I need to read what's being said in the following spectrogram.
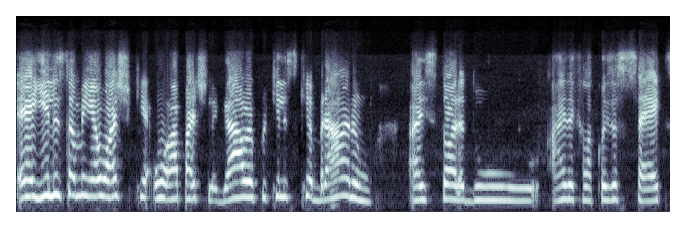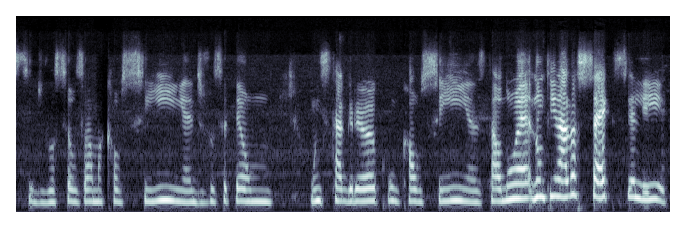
É, e eles também, eu acho que a parte legal é porque eles quebraram a história do. Ai, daquela coisa sexy de você usar uma calcinha, de você ter um, um Instagram com calcinhas e tal. Não, é, não tem nada sexy ali.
